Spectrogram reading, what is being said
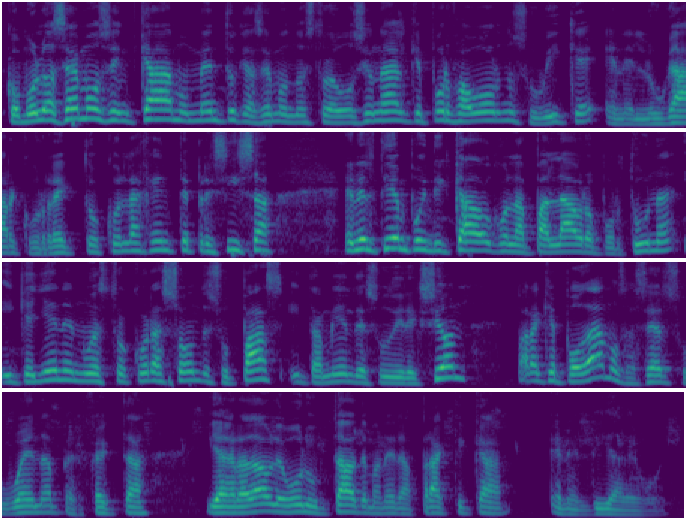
como lo hacemos en cada momento que hacemos nuestro devocional, que por favor nos ubique en el lugar correcto, con la gente precisa, en el tiempo indicado, con la palabra oportuna y que llene nuestro corazón de su paz y también de su dirección para que podamos hacer su buena, perfecta y agradable voluntad de manera práctica en el día de hoy.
